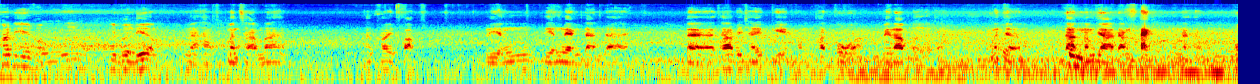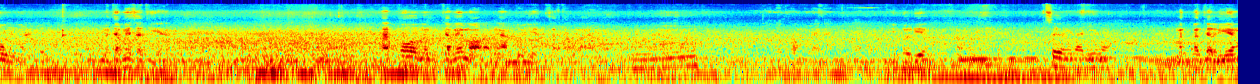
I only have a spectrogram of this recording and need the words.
ข้อดีของอิเบอร์เรียมนะครับมันสามารถค่อยๆปรับเลี้ยงเลี้ยงแรงดันได้ แต่ถ้าไปใช้เกจของพัดโกะเวลาเปิดอะมันจะ ดันน้ำยาดังแตกนะครับพุ่งเลยมันจะไม่เสถียรพัดโก้มันจะไม่เหมาะกับงานตู้เย็นสักเท่าไหร่อืมผมเลยนะอิเบอร์เรียมนะครับซื้อในรายนี้เลยมันมันจะเลี้ยง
